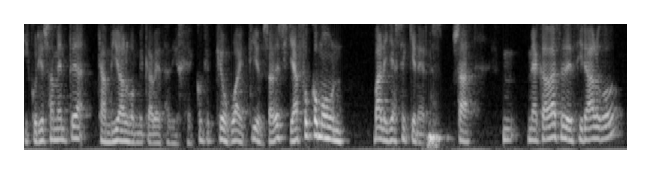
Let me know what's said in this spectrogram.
Y curiosamente cambió algo en mi cabeza. Dije, "Co- qué, qué guay, tío, ¿sabes? Ya fue como un, vale, ya sé quién eres. O sea, me acabas de decir algo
